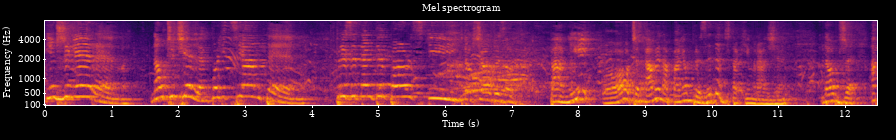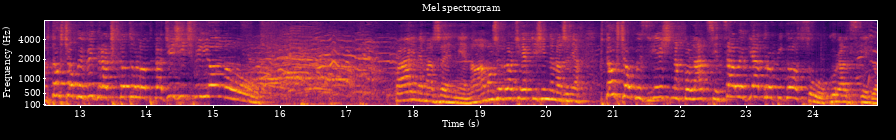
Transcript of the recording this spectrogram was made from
inżynierem, nauczycielem, policjantem, prezydentem Polski. Kto chciałby zostać? Pani? O, czekamy na panią prezydent w takim razie. Dobrze. A kto chciałby wygrać w Totolotka 10 milionów? Fajne marzenie. No a może macie jakieś inne marzenia? Kto chciałby zjeść na kolację całe wiadro bigosu góralskiego?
